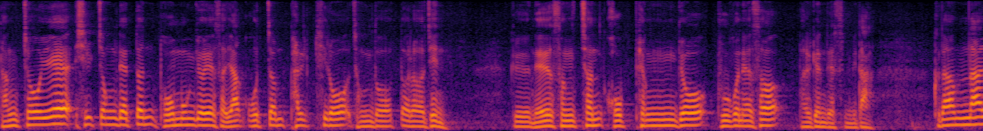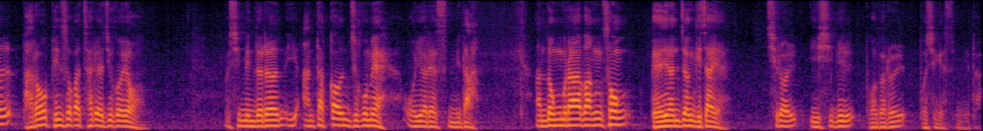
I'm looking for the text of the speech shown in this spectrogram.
당초에 실종됐던 보문교에서 약 5.8km 정도 떨어진 그 내성천 고평교 부근에서 발견됐습니다. 그 다음 날 바로 빈소가 차려지고요. 시민들은 이 안타까운 죽음에 오열했습니다. 안동문화방송 배현정 기자의 7월 20일 보도를 보시겠습니다.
